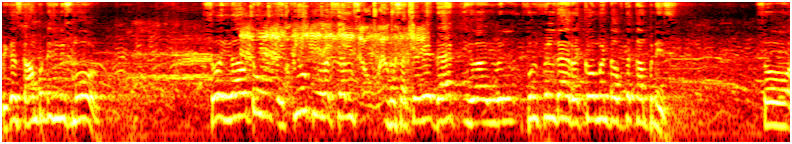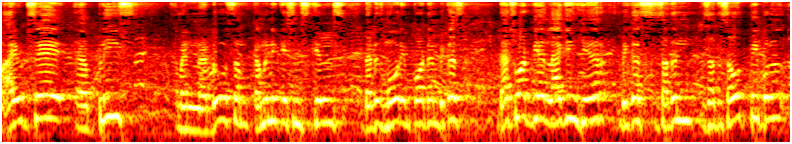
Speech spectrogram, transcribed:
because competition is more. So you have to equip yourself in such a way that you, are, you will fulfill the requirement of the companies. So I would say, uh, please, I mean, uh, do some communication skills. That is more important because that's what we are lagging here. Because southern, south, south people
